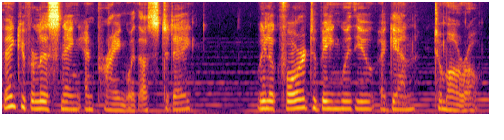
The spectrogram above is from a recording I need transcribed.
Thank you for listening and praying with us today. We look forward to being with you again tomorrow.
